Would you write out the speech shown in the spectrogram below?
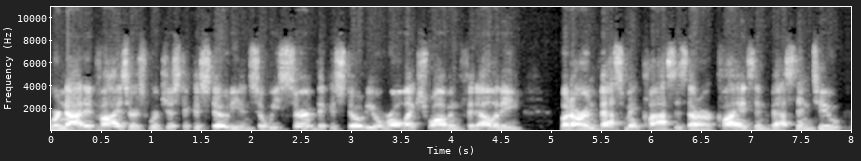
We're not advisors, we're just a custodian. So we serve the custodial role like Schwab and Fidelity, but our investment classes that our clients invest into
